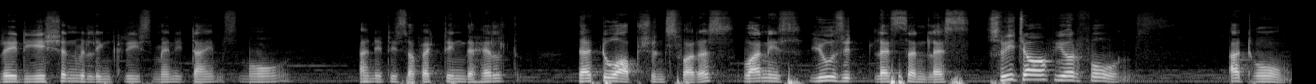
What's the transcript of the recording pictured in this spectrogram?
Radiation will increase many times more and it is affecting the health. There are two options for us. One is use it less and less. Switch off your phones at home.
